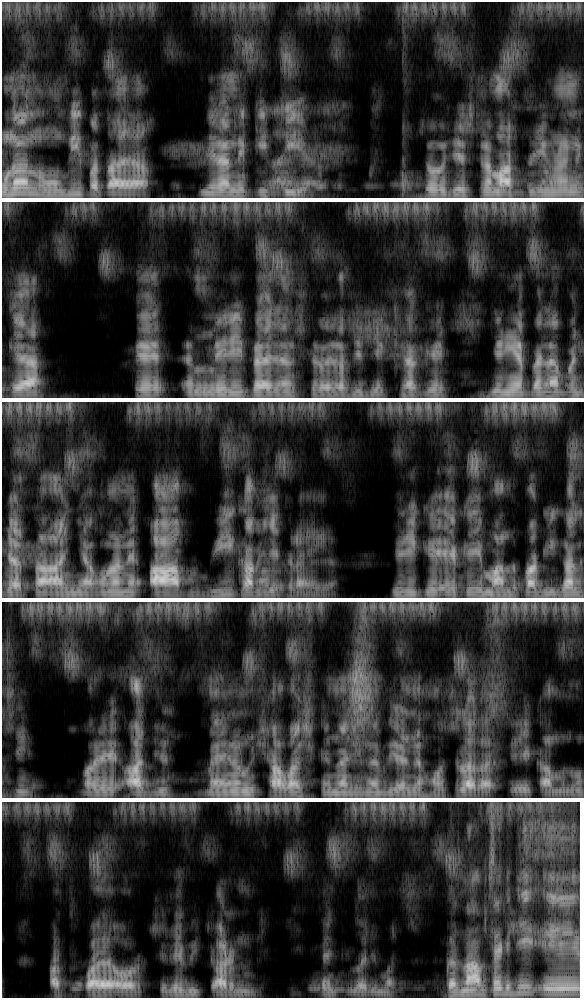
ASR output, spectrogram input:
ਉਹਨਾਂ ਨੂੰ ਵੀ ਪਤਾ ਆ, ਜਿਨ੍ਹਾਂ ਨੇ ਕੀਤੀ ਆ। ਸੋ ਜਿਸ ਤਰ੍ਹਾਂ ਮਾਸਟਰ ਜੀ ਉਹਨਾਂ ਨੇ ਕਿਹਾ ਕਿ ਮੇਰੀ ਪ੍ਰੈਜ਼ੈਂਸ ਦੇ ਵਿੱਚ ਅਸੀਂ ਦੇਖਿਆ ਕਿ ਜਿਹੜੀਆਂ ਪਹਿਲਾਂ ਪੰਚਾਇਤਾਂ ਆਈਆਂ, ਉਹਨਾਂ ਨੇ ਆਪ ਵੀ ਕਬਜ਼ੇ ਕਰਾਏ ਆ। ਜਿਹੜੀ ਕਿ ਇੱਕ ਇਹ ਮੰਦਭਾਗੀ ਗੱਲ ਸੀ। ਔਰ ਇਹ ਅੱਜ ਮੈਂ ਇਹਨਾਂ ਨੂੰ ਸ਼ਾਬਾਸ਼ ਕਹਿੰਦਾ ਜਿਨ੍ਹਾਂ ਵੀਰਾਂ ਨੇ ਹੌਸਲਾ ਕਰਕੇ ਇਹ ਕੰਮ ਨੂੰ ਹੱਥ ਪਾਇਆ ਔਰ ਸਿਰੇ ਵੀ ਚੜ੍ਹਨ thank you very much Gurnam Singh ji, ਇਹ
